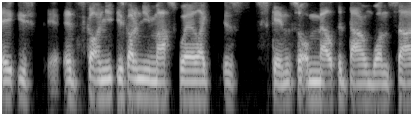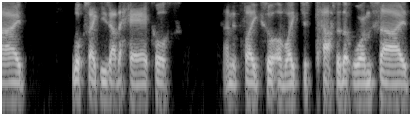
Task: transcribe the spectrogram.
it, he's it's got a new, he's got a new mask where like his skin sort of melted down one side. Looks like he's had a haircut, and it's like sort of like just tattered at one side.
